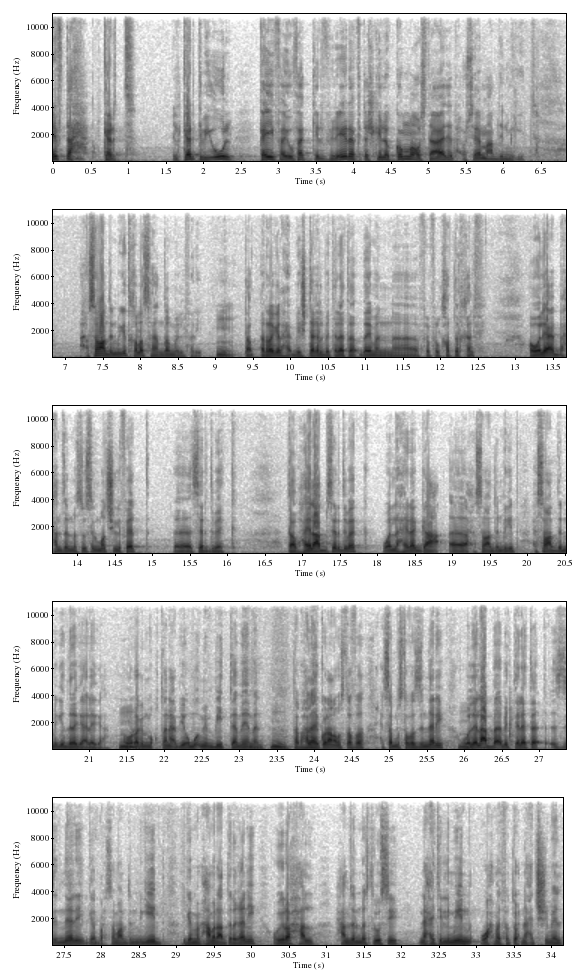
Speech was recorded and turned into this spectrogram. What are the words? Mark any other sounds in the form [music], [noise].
نفتح كارت. الكارت بيقول كيف يفكر فيريرا في تشكيل القمة واستعادة حسام عبد المجيد. حسام عبد المجيد خلاص هينضم للفريق. مم. طب الراجل بيشتغل بثلاثه دايما آه، في في الخط الخلفي. هو لعب بحمزة المسلوسي الماتش اللي فات آه، third back. طب هيلعب ب third back؟ ولا هيرجع آه، حسام عبد المجيد. حسام عبد المجيد راجع راجع هو راجل مقتنع بيه ومؤمن بيه تماما. مم. طب هل هيكون على مصطفى حساب مصطفى الزناري؟ ولا يلعب بقى بالثلاثه الزناري جنب حسام عبد المجيد جنب محمد عبد الغني ويرحل حمزة المسلوسي ناحية اليمين وأحمد فتوح ناحية الشمال.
